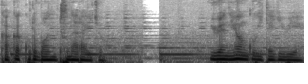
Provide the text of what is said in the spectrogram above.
가깝고도 먼 두 나라이죠. 유엔 회원국이 되기 위해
